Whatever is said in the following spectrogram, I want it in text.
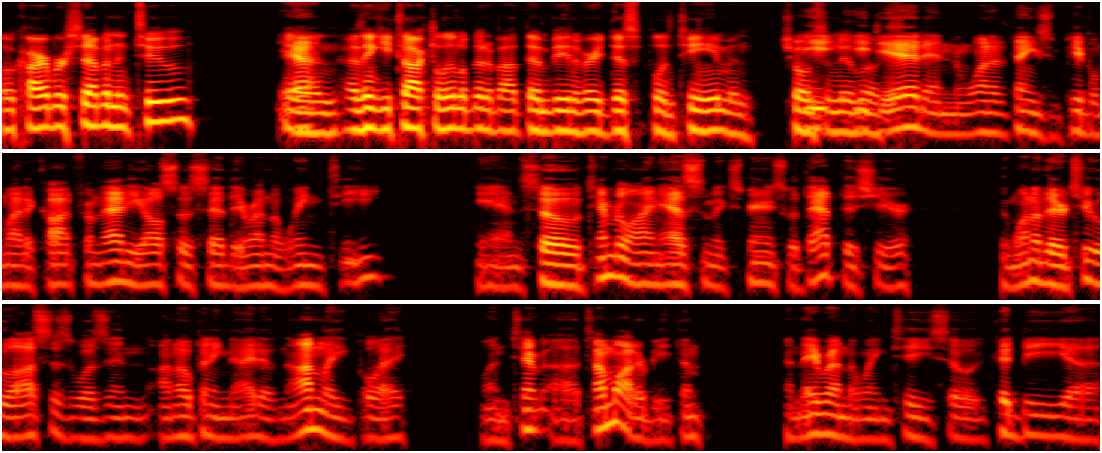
Oak Harbor seven and two. Yeah. And I think he talked a little bit about them being a very disciplined team and showing he, some new he looks. did, and one of the things people might have caught from that, he also said they run the wing T, and so Timberline has some experience with that this year. And one of their two losses was in on opening night of non-league play when Tim, uh, Tumwater beat them, and they run the wing T. So it could be uh,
